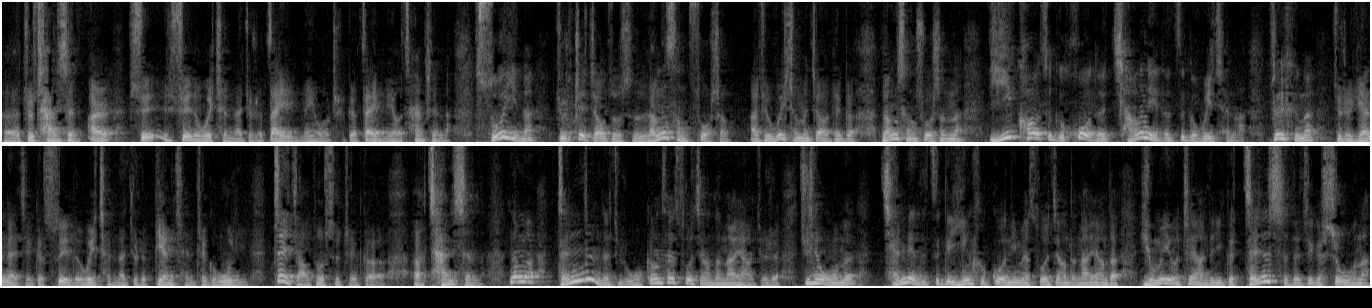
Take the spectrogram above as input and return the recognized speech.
呃，就产生；而水水的微尘呢，就是再也没有这个，再也没有产生了。所以呢，就这叫做是冷生缩生啊。就为什么叫这个冷生说生呢？依靠这个获得强烈的这个微尘呢，最后呢，就是原来这个碎的微尘呢，就是变成这个物理，这叫做是这个呃产生。那么真正的就是我刚才所讲的那样，就是就像我们前面的这个银河国里面所讲的那样的，有没有这样的一？个真实的这个事物呢，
